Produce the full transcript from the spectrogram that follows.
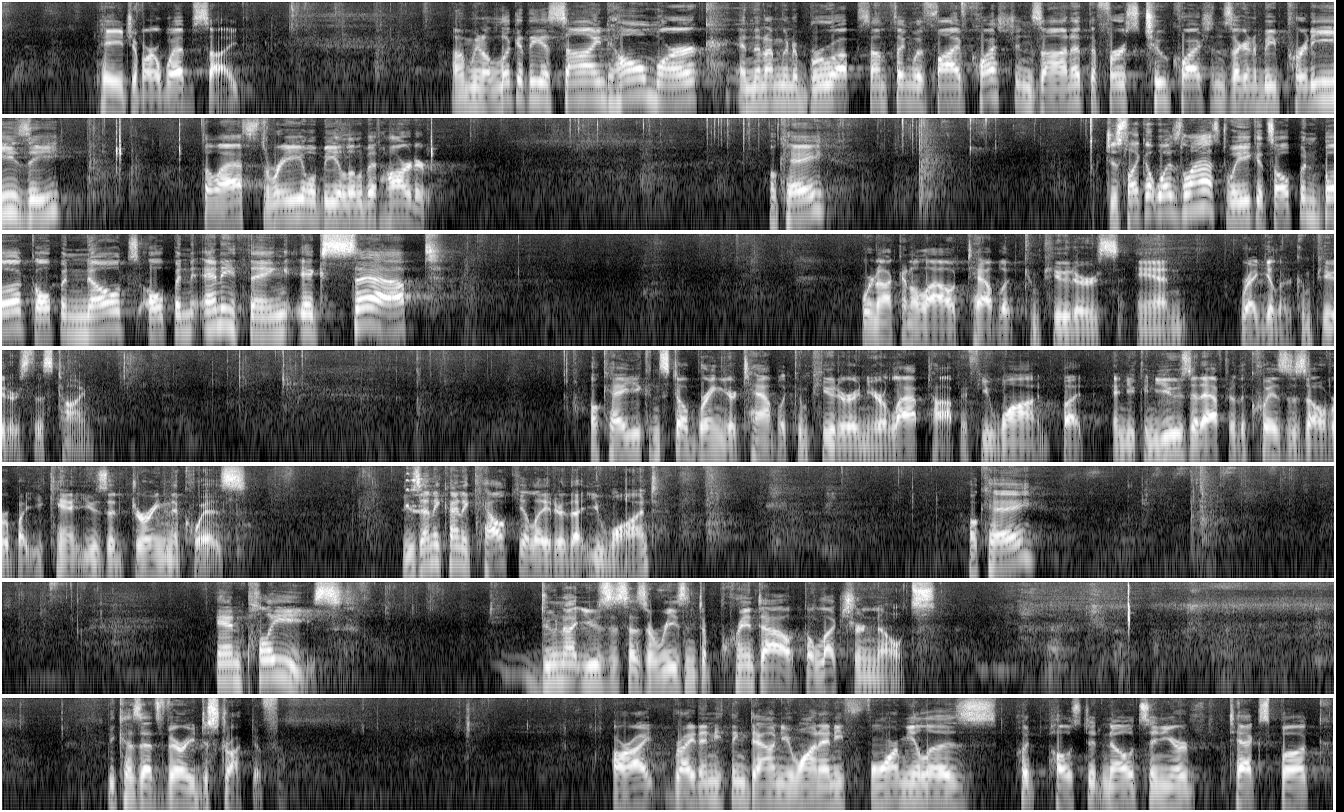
page of our website. I'm going to look at the assigned homework, and then I'm going to brew up something with five questions on it. The first two questions are going to be pretty easy. The last three will be a little bit harder. Okay? Just like it was last week, it's open book, open notes, open anything, except we're not going to allow tablet computers and regular computers this time. Okay, you can still bring your tablet computer and your laptop if you want, but and you can use it after the quiz is over, but you can't use it during the quiz. Use any kind of calculator that you want. Okay? And please, do not use this as a reason to print out the lecture notes. Because that's very destructive. All right, write anything down you want, any formulas, put post-it notes in your textbook.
